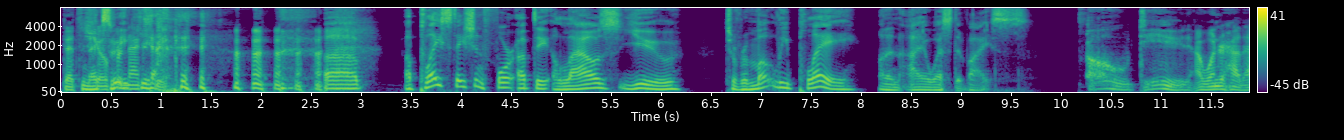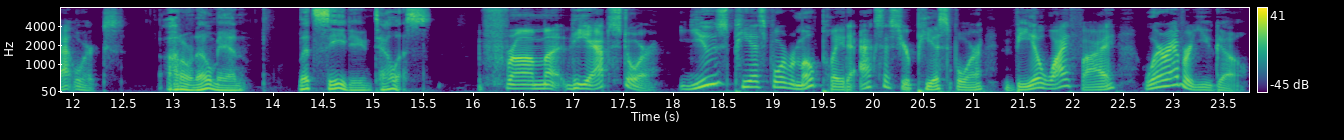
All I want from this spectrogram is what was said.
That's a show for next week. uh, a PlayStation 4 update allows you to remotely play on an iOS device. Oh, dude. I wonder how that works. I don't know, man. Let's see, dude. Tell us. From the App Store. Use PS4 Remote Play to access your PS4 via Wi Fi wherever you go.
